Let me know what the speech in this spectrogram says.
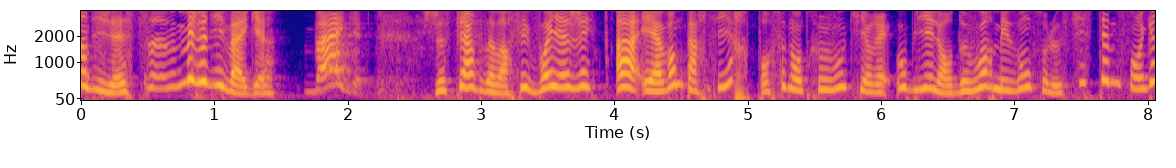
indigeste. Mais je dis vague. Vague? J'espère vous avoir fait voyager. Ah, et avant de partir, pour ceux d'entre vous qui auraient oublié leur devoir maison sur le système sanguin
